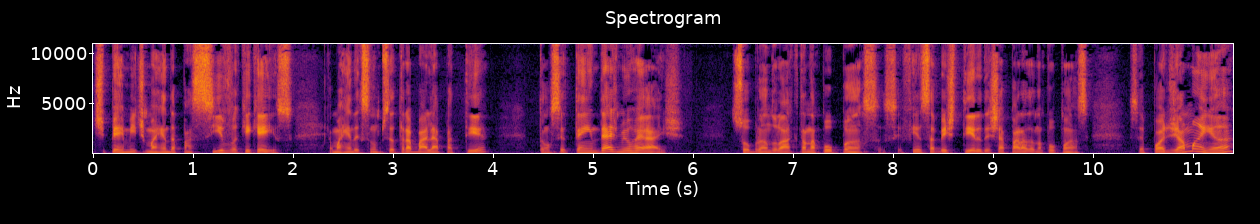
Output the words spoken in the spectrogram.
te permite uma renda passiva. O que, que é isso? É uma renda que você não precisa trabalhar para ter. Então, você tem 10 mil reais sobrando lá que está na poupança. Você fez essa besteira deixar parada na poupança. Você pode amanhã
